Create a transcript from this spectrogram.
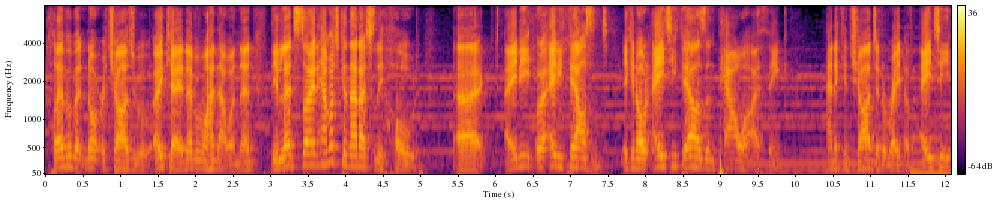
clever but not rechargeable. Okay, never mind that one then. The leadstone, how much can that actually hold? Uh, 80 or 80,000. It can hold 80,000 power, I think. And it can charge at a rate of 80.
